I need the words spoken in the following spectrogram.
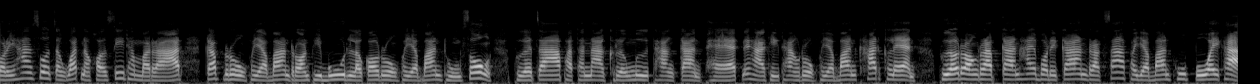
บริหารส่วนจังหวัดนครศรีธรรมราช กับโรงพยาบาลร้อนพิบูลแล้วก็โรงพยาบาลถุงส่ง เพื่อจะพัฒนาเครื่องมือทางการแพทย์นะคะที่ทางโรงพยาบาลคาดแคลน เพื่อรองรับการให้บริการรักษาพยาบาลผู้ป่วยค่ะ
